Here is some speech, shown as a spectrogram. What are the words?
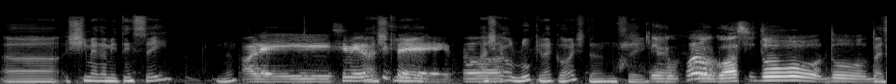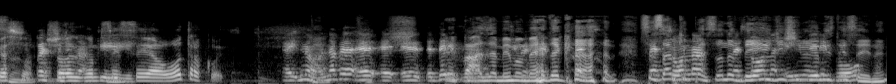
uh, Shin Megami Tensei. Né? Olha aí, Shin Megami acho Tensei. Que, acho que é o Luke, né? Gosta? Não sei. Eu, eu gosto do, do, do Persona. Persona. Shin Megami que... Tensei é outra coisa. É, não, tá. na verdade é, é, é, é derivado. É quase a mesma tipo, merda, cara. Você Persona, sabe que Persona, Persona veio de Shin Megami Tensei, né?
